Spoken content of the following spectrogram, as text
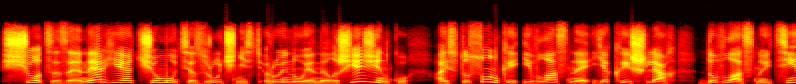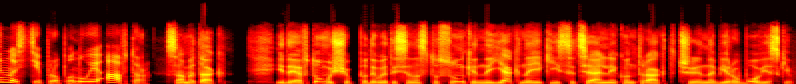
що це за енергія, чому ця зручність руйнує не лише жінку, а й стосунки і, власне, який шлях до власної цінності пропонує автор. Саме так. Ідея в тому, щоб подивитися на стосунки не як на якийсь соціальний контракт чи набір обов'язків,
